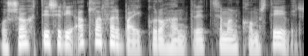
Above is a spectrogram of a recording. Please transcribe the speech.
og sökti sér í allar þar bækur og handrit sem hann komst yfir.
